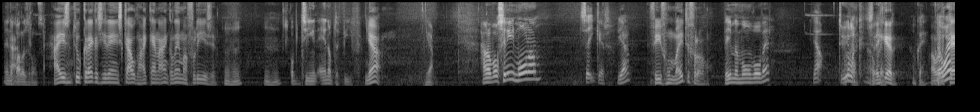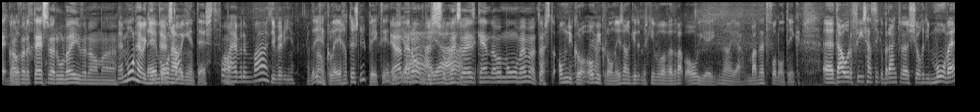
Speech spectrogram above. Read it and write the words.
En de Ja. bal is rond. hij is natuurlijk rekkers hierin scout. Hij kan eigenlijk alleen maar verliezen. Mhm. Mhm. Op de 10 en op de 5. Ja, Gaan we wel zin in morgen dan? Zeker. Ja? 400 meter vooral. Ben je met morgen wel weer? Ja. Tuurlijk. Zeker. Oké. We, te- als we de test weer hoe leven, dan... eh, Nee, morgen heb ik Nee, geen morgen test, heb ik toch? geen test. Voor mij hebben we de waas die weer in. Er is een collega tussen nu pikt. Hè? Dus ja, daarom. Dus ja. zo best wel eens kennen dat we morgen weer moeten. Als het Omicron, Omicron is, dan gaat het misschien wel wat rap. Oh jee, nou ja, maar net vol ontdenken. Uh, Douwe de Vries, hartstikke bedankt. We sjoggen die morgen weer.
